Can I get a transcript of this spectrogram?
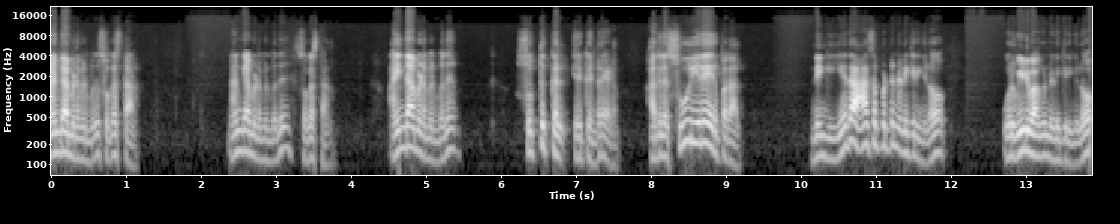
நான்காம் இடம் என்பது சுகஸ்தானம். நான்காம் இடம் என்பது சுகஸ்தானம். ஐந்தாம் இடம் என்பது சொத்துக்கள் இருக்கின்ற இடம். அதில் சூரியனே இருப்பதால் நீங்கள் எதை ஆசைப்பட்டு நினைக்கிறீங்களோ ஒரு வீடு வாங்கணும்னு நினைக்கிறீங்களோ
